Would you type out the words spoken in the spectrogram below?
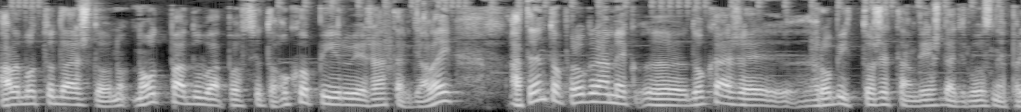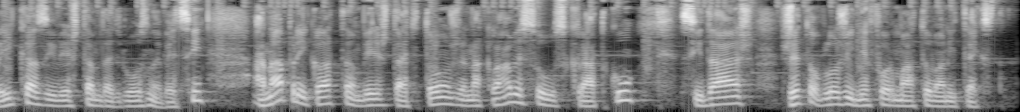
alebo to dáš do no-, notepadu a proste to okopíruješ a tak ďalej. A tento program e, dokáže robiť to, že tam vieš dať rôzne príkazy, vieš tam dať rôzne veci a napríklad tam vieš dať to, že na klávesovú skratku si dáš, že to vloží neformátovaný text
